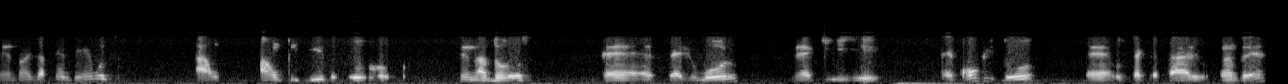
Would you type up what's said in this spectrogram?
é, nós atendemos a um, a um pedido do senador é, Sérgio Moro, né, que é, convidou é, o secretário André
